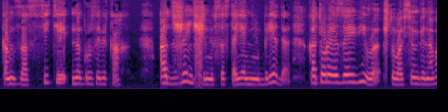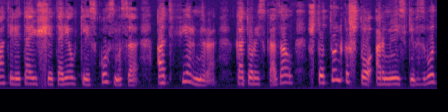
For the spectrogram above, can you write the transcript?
Канзас-Сити на грузовиках от женщины в состоянии бреда, которая заявила, что во всем виноваты летающие тарелки из космоса, от фермера, который сказал, что только что армейский взвод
